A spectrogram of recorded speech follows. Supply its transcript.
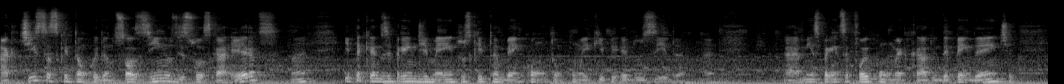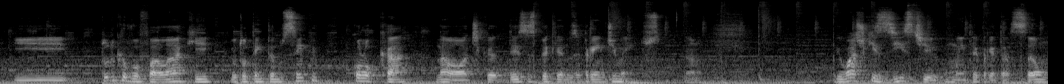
artistas que estão cuidando sozinhos de suas carreiras né, e pequenos empreendimentos que também contam com equipe reduzida. Né. A minha experiência foi com o mercado independente e tudo que eu vou falar aqui eu estou tentando sempre colocar na ótica desses pequenos empreendimentos. Né. Eu acho que existe uma interpretação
